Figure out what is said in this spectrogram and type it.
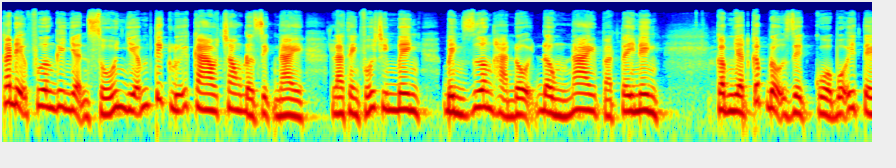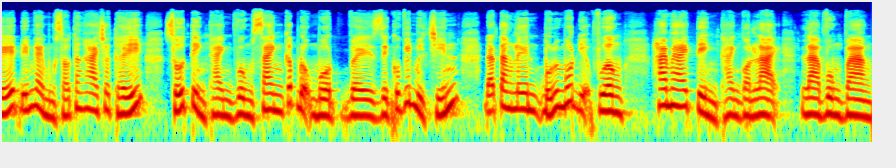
Các địa phương ghi nhận số nhiễm tích lũy cao trong đợt dịch này là thành phố Hồ Chí Minh, Bình Dương, Hà Nội, Đồng Nai và Tây Ninh. Cập nhật cấp độ dịch của Bộ Y tế đến ngày 6 tháng 2 cho thấy số tỉnh thành vùng xanh cấp độ 1 về dịch COVID-19 đã tăng lên 41 địa phương, 22 tỉnh thành còn lại là vùng vàng.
